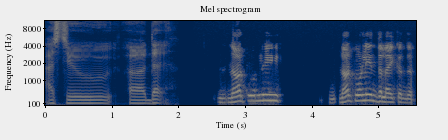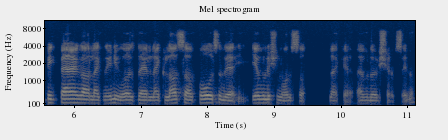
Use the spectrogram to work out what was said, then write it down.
as to uh that not only not only in the like in the big bang or like the universe there are like lots of holes in the evolution also like uh, evolutions you know?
